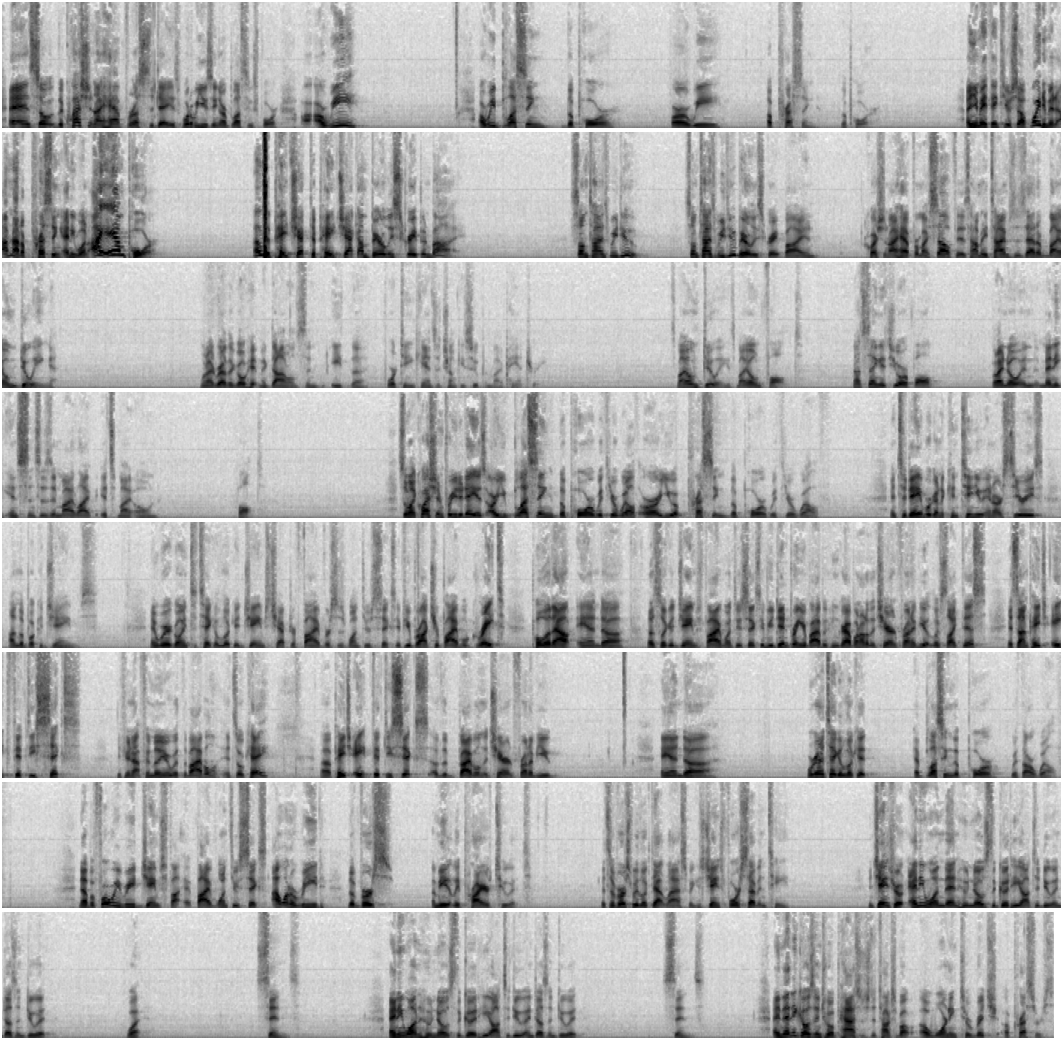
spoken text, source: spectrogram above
And so the question I have for us today is what are we using our blessings for? Are we are we blessing the poor or are we oppressing the poor? And you may think to yourself, wait a minute, I'm not oppressing anyone. I am poor. I live paycheck to paycheck. I'm barely scraping by. Sometimes we do. Sometimes we do barely scrape by. And the question I have for myself is how many times is that of my own doing? When I'd rather go hit McDonald's than eat the 14 cans of chunky soup in my pantry. It's my own doing. It's my own fault. I'm not saying it's your fault. But I know in many instances in my life, it's my own fault. So, my question for you today is Are you blessing the poor with your wealth, or are you oppressing the poor with your wealth? And today we're going to continue in our series on the book of James. And we're going to take a look at James chapter 5, verses 1 through 6. If you brought your Bible, great. Pull it out and uh, let's look at James 5, 1 through 6. If you didn't bring your Bible, you can grab one out of the chair in front of you. It looks like this. It's on page 856. If you're not familiar with the Bible, it's okay. Uh, page 856 of the Bible in the chair in front of you. And uh, we're going to take a look at, at blessing the poor with our wealth. Now, before we read James 5, 5 1 through 6, I want to read the verse immediately prior to it. It's a verse we looked at last week. It's James 4 17. And James wrote, Anyone then who knows the good he ought to do and doesn't do it what? Sins. Anyone who knows the good he ought to do and doesn't do it sins. And then he goes into a passage that talks about a warning to rich oppressors.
